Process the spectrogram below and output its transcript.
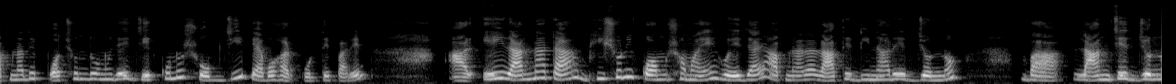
আপনাদের পছন্দ অনুযায়ী যে কোনো সবজি ব্যবহার করতে পারেন। আর এই রান্নাটা ভীষণই কম সময়ে হয়ে যায়। আপনারা রাতে ডিনারের জন্য বা লাঞ্চের জন্য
